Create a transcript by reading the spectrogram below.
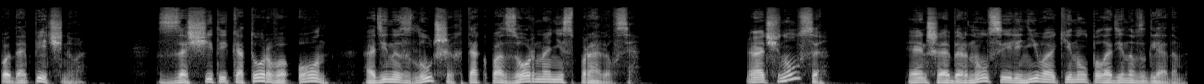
Подопечного с защитой которого он, один из лучших, так позорно не справился. «Очнулся?» Энши обернулся и лениво окинул паладина взглядом.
